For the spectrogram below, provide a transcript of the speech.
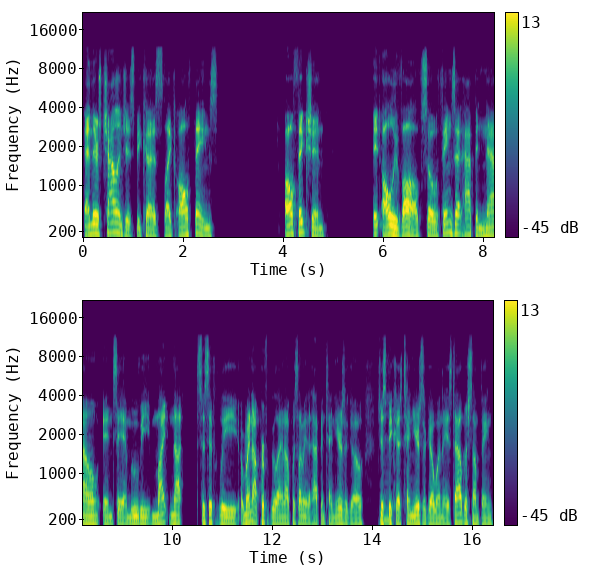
and there's challenges because like all things all fiction it all evolves so things that happen now in say a movie might not specifically or might not perfectly line up with something that happened 10 years ago just Mm. because 10 years ago when they established something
